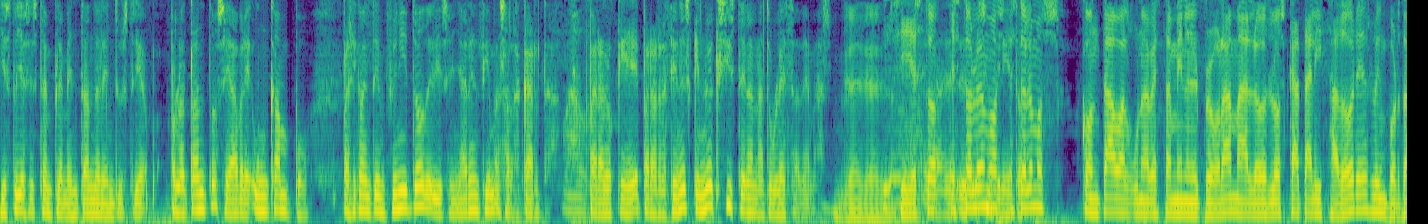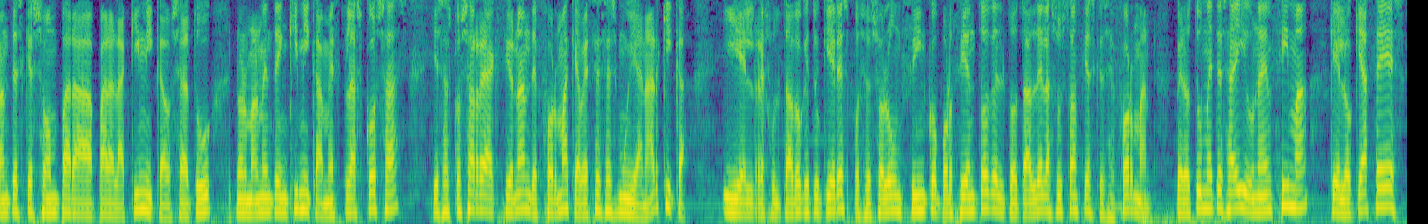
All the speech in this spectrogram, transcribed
y esto ya se está implementando en la industria. Por lo tanto, se abre un campo prácticamente infinito de diseñar enzimas a la carta para lo que para reacciones que no existen en la naturaleza además. Ya, ya, ya. Sí, esto, Es- esto, lo es hemos, infinito. esto lo hemos contado alguna vez también en el programa. Los, los catalizadores, lo importantes que son para, para la química. O sea, tú normalmente en química mezclas cosas y esas cosas reaccionan de forma que a veces es muy anárquica. Y el resultado que tú quieres, pues es solo un 5% del total de las sustancias que se forman. Pero tú metes ahí una enzima que lo que hace es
